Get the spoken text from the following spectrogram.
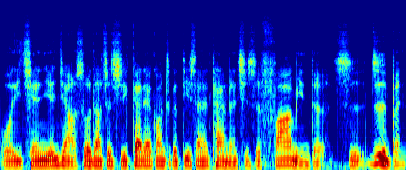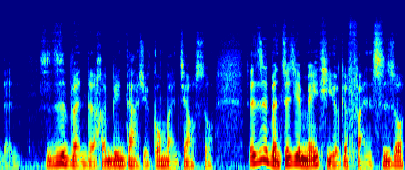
我以前演讲说到，这期钙带矿这个第三代太阳能，其实发明的是日本人。是日本的横滨大学宫坂教授，所以日本最近媒体有个反思说，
